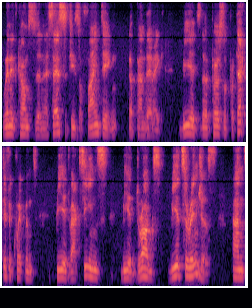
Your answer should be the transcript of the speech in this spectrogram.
when it comes to the necessities of fighting a pandemic, be it the personal protective equipment, be it vaccines, be it drugs, be it syringes. And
